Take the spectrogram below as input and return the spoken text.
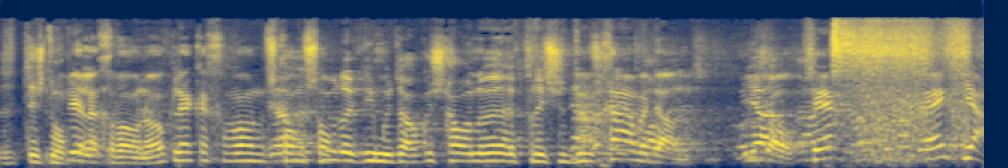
dat is nog... die willen gewoon ook lekker gewoon ja, schoon natuurlijk. Die moeten ook een schone, frisse douche. Nou, gaan we dan. Ja. zo. Zeg. Ja.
